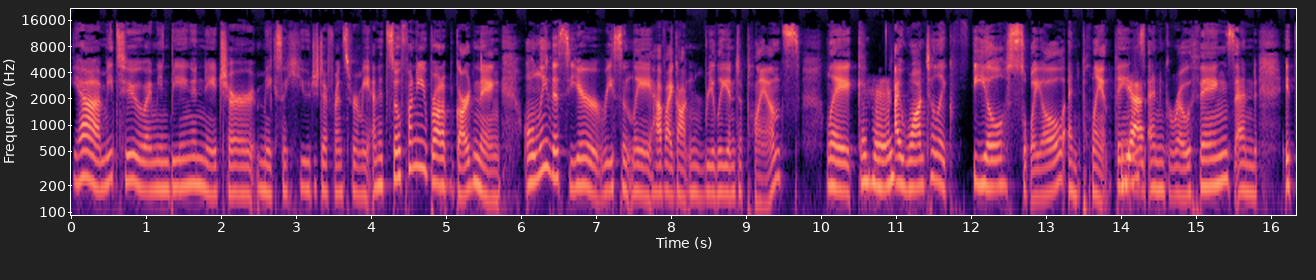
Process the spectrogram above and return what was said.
Yeah, me too. I mean, being in nature makes a huge difference for me. And it's so funny you brought up gardening. Only this year recently have I gotten really into plants. Like mm-hmm. I want to like feel soil and plant things yes. and grow things and it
